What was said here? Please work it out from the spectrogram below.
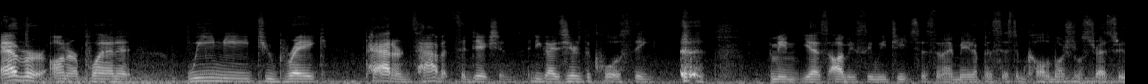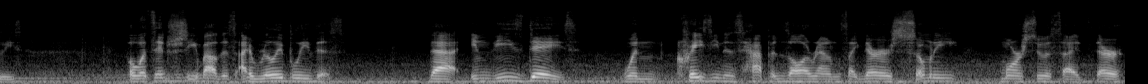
ever on our planet, we need to break patterns, habits, addictions. And you guys, here's the coolest thing. I mean, yes, obviously we teach this, and I made up a system called emotional stress release. But what's interesting about this, I really believe this that in these days when craziness happens all around, it's like there are so many more suicides. There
